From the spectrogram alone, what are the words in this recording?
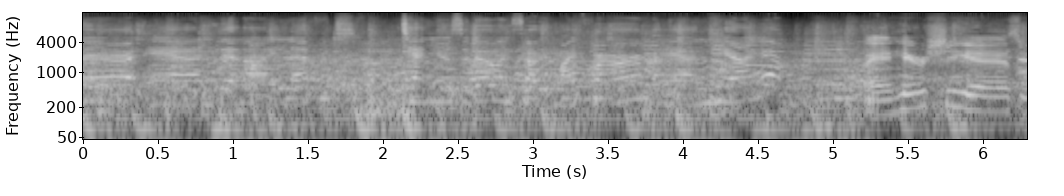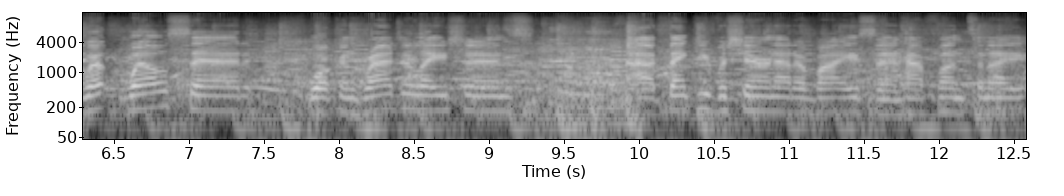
there, and then I left 10 years ago and started my firm, and here I am. And here she is. Well, well said. Well, congratulations. Uh, thank you for sharing that advice and have fun tonight.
